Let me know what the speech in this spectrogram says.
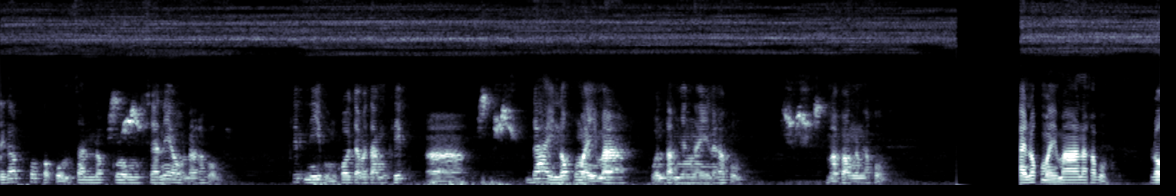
ดีครับพบกับผมซันนกกรงชาแนลนะครับผม คลิปนี้ผมก็จะมาทำคลิปได้นกใหม่มาควรทำยังไงนะครับผม มาฟังกันครับผม ได้นกใหม่มานะครับผม เรา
